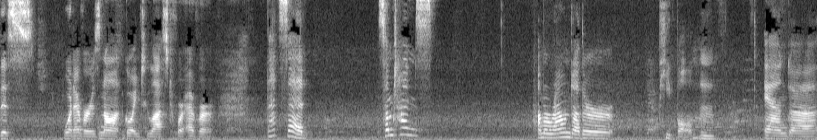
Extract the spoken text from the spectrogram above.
this whatever is not going to last forever. That said, sometimes I'm around other people Mm. and uh,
